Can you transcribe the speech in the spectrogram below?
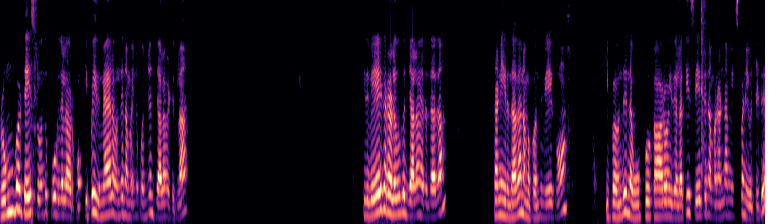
ரொம்ப டேஸ்ட் வந்து கூடுதலாக இருக்கும். இப்போ இது மேலே வந்து நம்ம இன்னும் கொஞ்சம் ஜலம் விட்டுக்கலாம். இது வேகிற அளவுக்கு ஜலம் இருந்தால் தான் தண்ணி இருந்தால் தான் நமக்கு வந்து வேகும். இப்போ வந்து இந்த உப்பு காரம் இது எல்லாத்தையும் சேர்த்து நம்ம நல்லா மிக்ஸ் பண்ணி விட்டுட்டு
